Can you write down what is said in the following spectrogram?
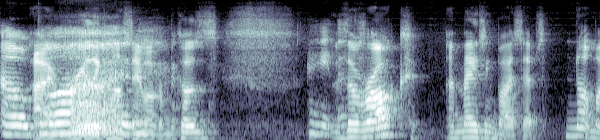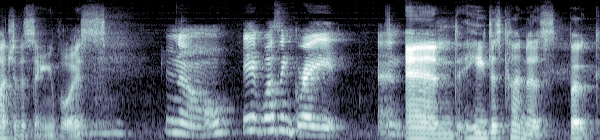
oh god. I really can't stand welcome because I hate that the song. rock, amazing biceps, not much of a singing voice, No, it wasn't great. And and he just kind of spoke,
